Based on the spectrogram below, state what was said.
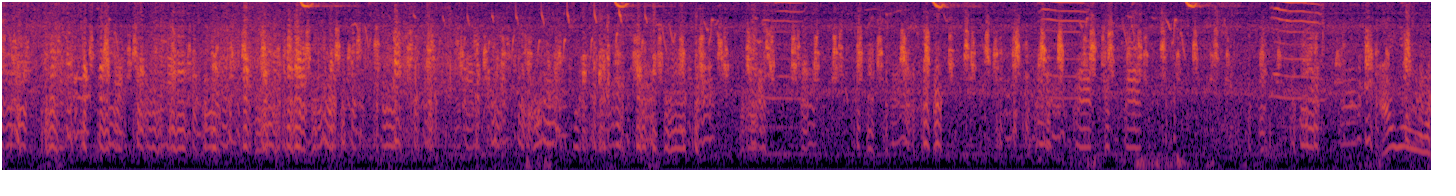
right you.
